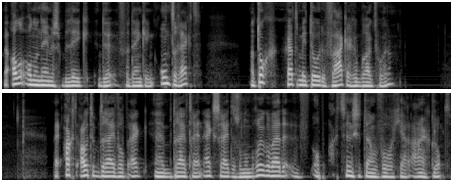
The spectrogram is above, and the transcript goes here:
Bij alle ondernemers bleek de verdenking onterecht, maar toch gaat de methode vaker gebruikt worden. Bij acht autobedrijven op eh, bedrijfterrein X-Rijd en Zonnebreugel werden op 28 september vorig jaar aangeklopt.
